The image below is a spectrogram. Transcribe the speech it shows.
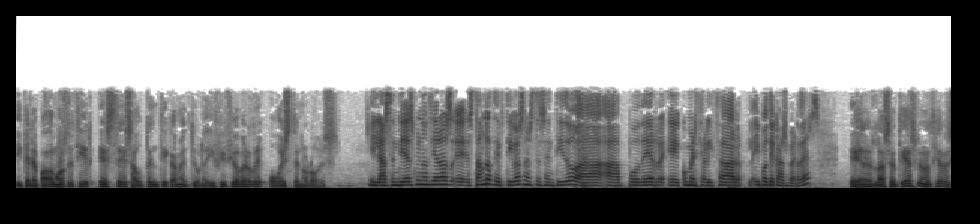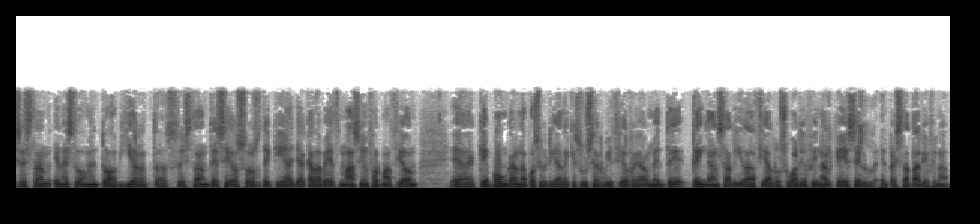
y que le podamos decir este es auténticamente un edificio verde o este no lo es. ¿Y las entidades financieras eh, están receptivas en este sentido a, poder eh, comercializar hipotecas verdes? Eh, las entidades financieras están en este momento abiertas, están deseosos de que haya cada vez más información que pongan la posibilidad de que sus servicios realmente tengan salida hacia el usuario final, que es el, el prestatario final.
